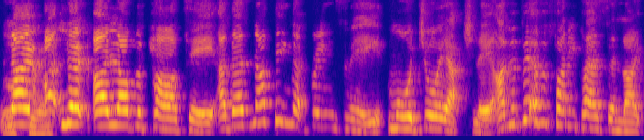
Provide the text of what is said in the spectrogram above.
no. I, look, I love a party, and there's nothing that brings me more joy. Actually, I'm a bit of a funny person. Like,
